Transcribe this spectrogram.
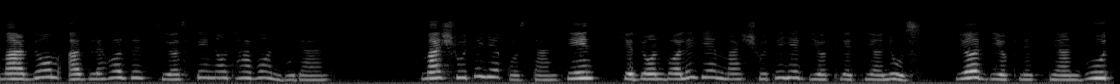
مردم از لحاظ سیاسی ناتوان بودند. مشروطه قسطنطین که دنباله مشروطه دیوکلتیانوس یا دیوکلسیان بود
